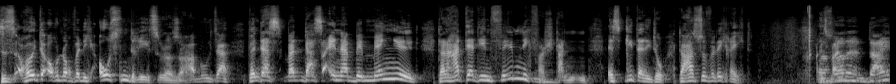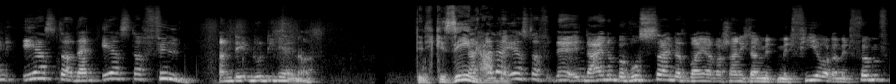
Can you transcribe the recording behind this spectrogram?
Das ist heute auch noch, wenn ich Außendrehs oder so habe, wo ich sage, wenn das, wenn das einer bemängelt, dann hat der den Film nicht verstanden. Es geht da nicht so. Da hast du völlig recht. Was war denn dein erster, dein erster Film, an den du dich erinnerst? Den ich gesehen Dein habe. allererster, der in deinem Bewusstsein, das war ja wahrscheinlich dann mit, mit vier oder mit fünf,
